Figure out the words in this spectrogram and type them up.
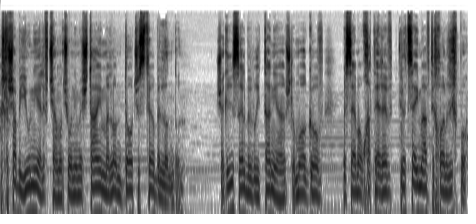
השלושה ביוני 1982, מלון דורצ'סטר בלונדון. שגריר ישראל בבריטניה, שלמה ארגוב, מסיים ארוחת ערב ויוצא עם מאבטחו על רכבו.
